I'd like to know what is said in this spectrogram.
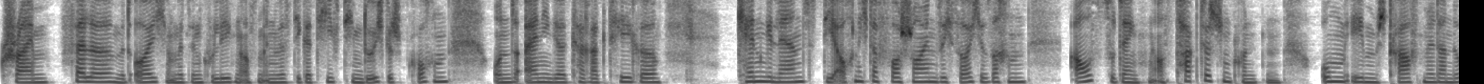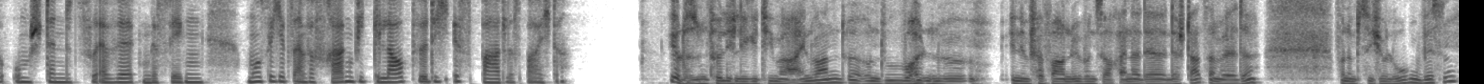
Crime-Fälle mit euch und mit den Kollegen aus dem Investigativteam durchgesprochen und einige Charaktere kennengelernt, die auch nicht davor scheuen, sich solche Sachen auszudenken aus taktischen Gründen, um eben strafmildernde Umstände zu erwirken. Deswegen muss ich jetzt einfach fragen, wie glaubwürdig ist Badles Beichte? Ja, das ist ein völlig legitimer Einwand und wollten äh, in dem Verfahren übrigens auch einer der, der Staatsanwälte von einem Psychologen wissen.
